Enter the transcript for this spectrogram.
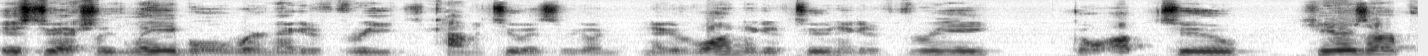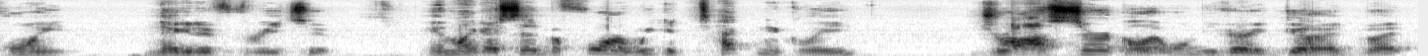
is to actually label where negative 3 comma 2 is. So we go negative 1, negative 2, negative 3, go up 2. Here's our point, negative 3, 2. And like I said before, we could technically draw a circle. It won't be very good, but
